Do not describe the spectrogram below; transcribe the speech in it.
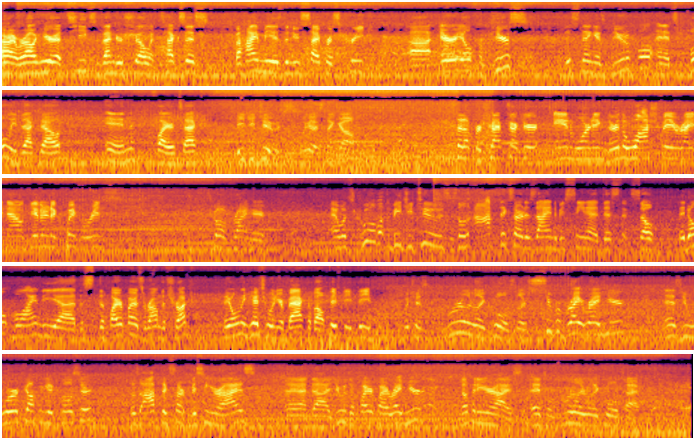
All right, we're out here at TEEX Vendor Show in Texas. Behind me is the new Cypress Creek uh, aerial from Pierce. This thing is beautiful and it's fully decked out in FireTech BG2s. Look at this thing go. Set up for trap tractor and warning. They're in the wash bay right now, giving it a quick rinse. Let's go up front here. And what's cool about the BG2s is those optics are designed to be seen at a distance. So they don't blind the, uh, the, the, firefighters around the truck. They only hit you when you're back about 50 feet, which is really, really cool. So they're super bright right here. And as you work up and get closer, those optics start missing your eyes. And uh, you as a firefighter right here, nothing in your eyes. It's a really, really cool tech.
